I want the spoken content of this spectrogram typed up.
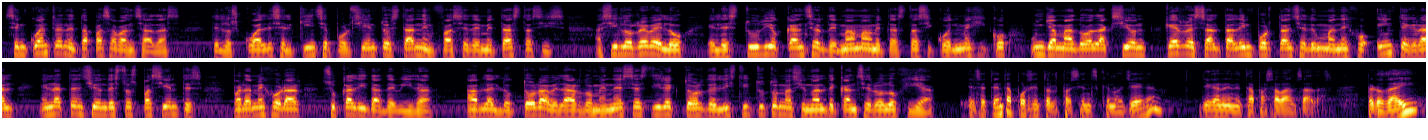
se encuentra en etapas avanzadas, de los cuales el 15% están en fase de metástasis. Así lo reveló el estudio Cáncer de Mama Metastásico en México, un llamado a la acción que resalta la importancia de un manejo integral en la atención de estos pacientes para mejorar su calidad de vida. Habla el doctor Abelardo Meneses, director del Instituto Nacional de Cancerología el 70% de los pacientes que nos llegan llegan en etapas avanzadas, pero de ahí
